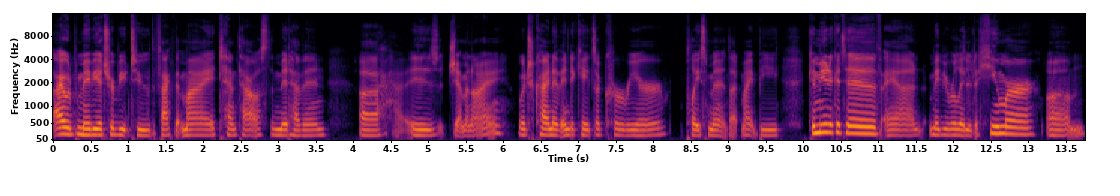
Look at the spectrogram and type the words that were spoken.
I would maybe attribute to the fact that my tenth house, the midheaven, uh, is Gemini, which kind of indicates a career placement that might be communicative and maybe related to humor. Um,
